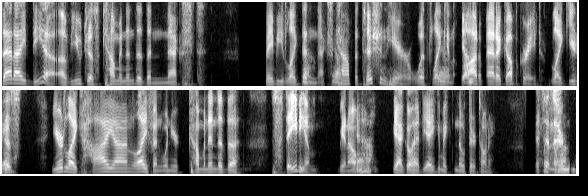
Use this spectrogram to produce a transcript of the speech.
that idea of you just coming into the next maybe like the Yeah, next yeah. competition here with like Yeah, an yeah. automatic upgrade. Like you Yeah. just you're like high on life and when you're coming into the stadium, you know? Yeah. Yeah, go ahead. Yeah, you can make note there, Tony. It's in there. one-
